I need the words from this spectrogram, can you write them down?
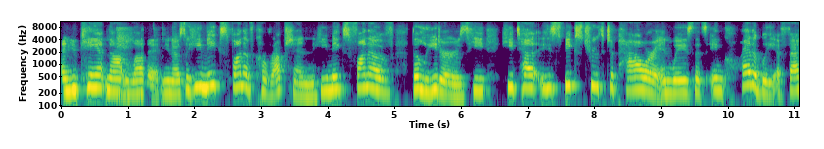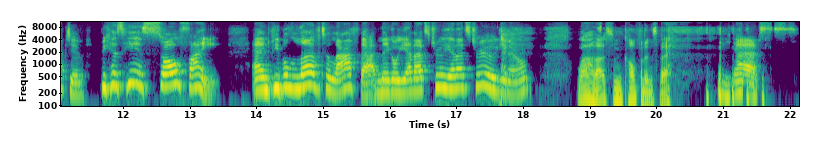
And you can't not love it you know? So he makes fun of corruption. He makes fun of the leaders. He he te- he speaks truth to power in ways that's incredibly effective because he is so funny and people love to laugh that and they go yeah that's true yeah that's true you know? Wow that's some confidence there. Yes.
